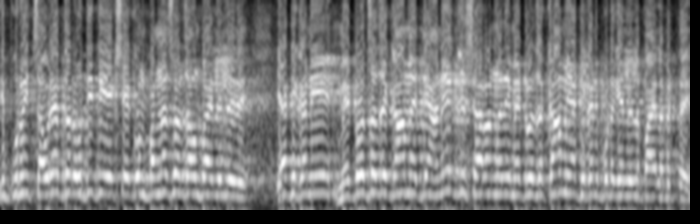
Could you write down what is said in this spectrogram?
ती पूर्वी चौऱ्याहत्तर होती ती एकशे एकोणपन्नास वर जाऊन पाहिलेली या ठिकाणी मेट्रोचं जे काम आहे ते अनेक शहरांमध्ये मेट्रोचं काम या ठिकाणी पुढे गेलेलं पाहायला भेटतंय.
